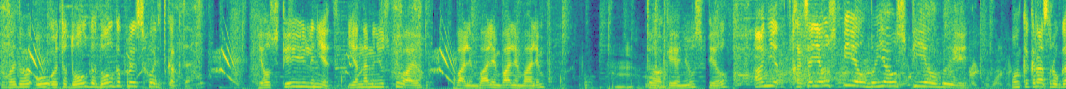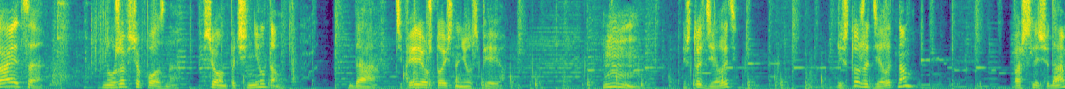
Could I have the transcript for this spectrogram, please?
Давай, давай. О, это долго, долго происходит как-то. Я успею или нет? Я, наверное, не успеваю. Валим, валим, валим, валим. Так, я не успел. А нет, хотя я успел бы, я успел бы. Он как раз ругается. Но уже все поздно. Все, он починил там. Да, теперь я уж точно не успею. Ммм, и что делать? И что же делать нам? Пошли сюда.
